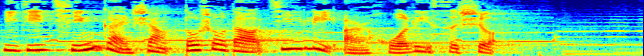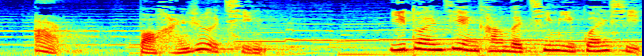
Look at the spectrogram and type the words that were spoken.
以及情感上都受到激励而活力四射。二，饱含热情。一段健康的亲密关系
